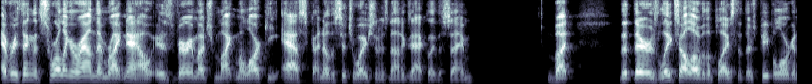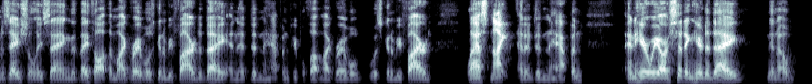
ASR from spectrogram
Everything that's swirling around them right now is very much Mike Mularkey esque. I know the situation is not exactly the same, but that there's leaks all over the place, that there's people organizationally saying that they thought that Mike Vrabel was going to be fired today, and it didn't happen. People thought Mike Vrabel was going to be fired last night, and it didn't happen. And here we are sitting here today, you know,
